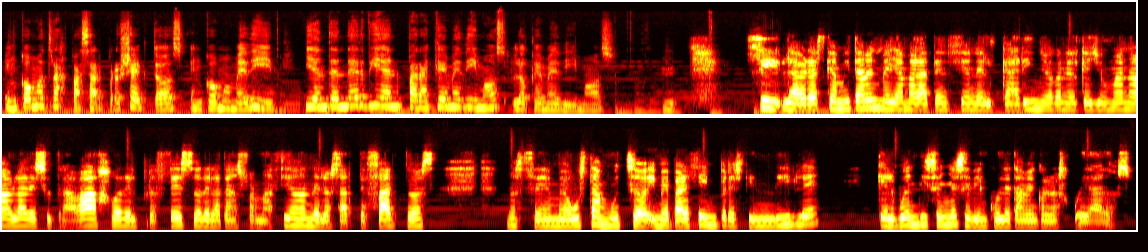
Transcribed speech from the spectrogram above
en cómo traspasar proyectos, en cómo medir y entender bien para qué medimos lo que medimos. Sí, la verdad es que a mí también me llama la atención el cariño con el que Yumana habla de su trabajo, del proceso, de la transformación, de los artefactos. No sé, me gusta mucho y me parece imprescindible que el buen diseño se vincule también con los cuidados.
